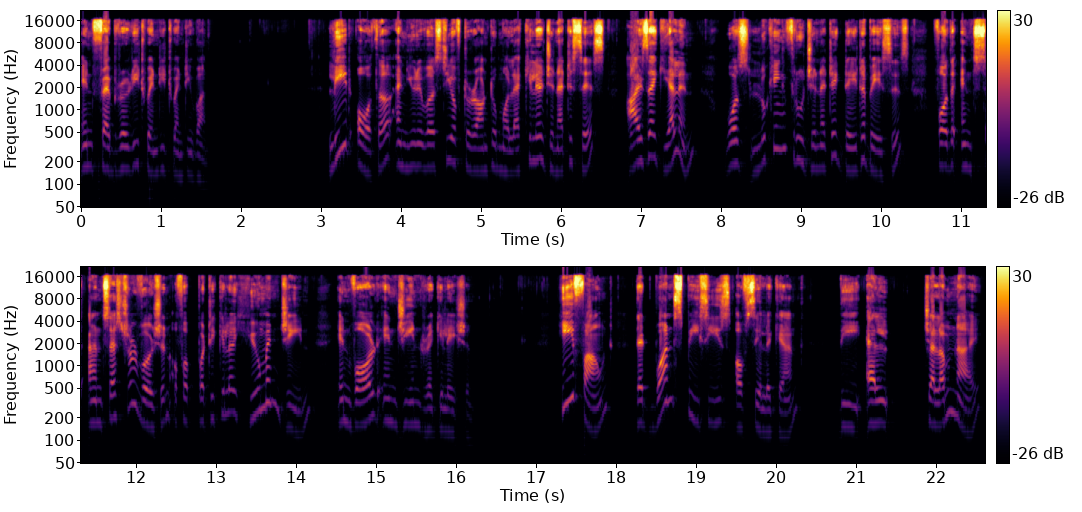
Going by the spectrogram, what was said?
in February 2021. Lead author and University of Toronto molecular geneticist Isaac Yellan was looking through genetic databases for the ancestral version of a particular human gene involved in gene regulation. He found that one species of coelacanth, the L. chalumnae,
